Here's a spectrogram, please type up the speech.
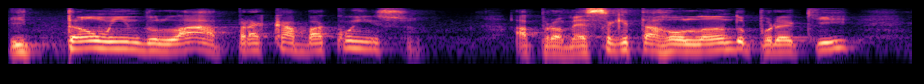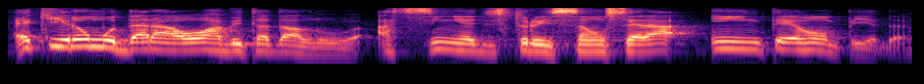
E estão indo lá para acabar com isso. A promessa que está rolando por aqui é que irão mudar a órbita da Lua. Assim a destruição será interrompida.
